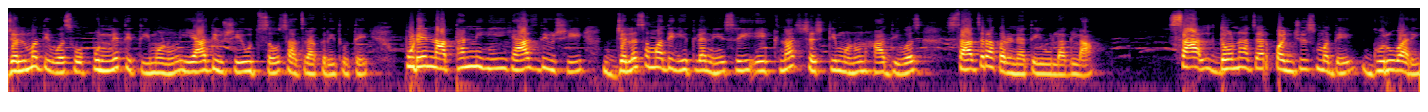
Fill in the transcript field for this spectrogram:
जन्मदिवस व पुण्यतिथी म्हणून या दिवशी उत्सव साजरा करीत होते. पुढे नाथांनीही ह्याच दिवशी जलसमाधी घेतल्याने श्री एकनाथ षष्ठी म्हणून हा दिवस साजरा करण्यात येऊ लागला. साल दोन हजार पंचवीसमध्ये गुरुवारी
